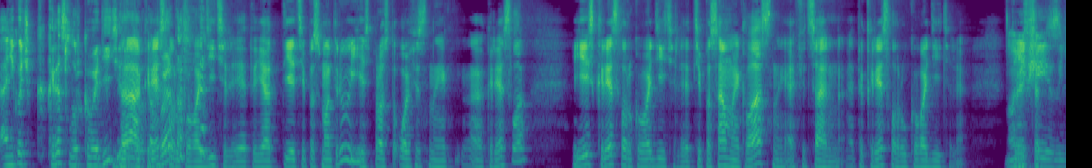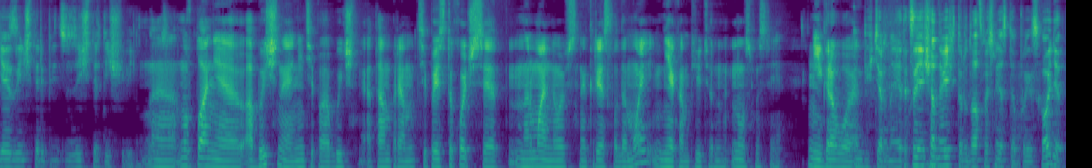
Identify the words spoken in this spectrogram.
они короче, к креслу руководителя. Да, кресло руководителя. Это я, я типа смотрю, есть просто офисные кресла, есть кресло руководителя. Это типа самые классные официально. Это кресло руководителя. Но они вообще из, за 4, за 4 тысячи видел. Э, ну, в плане обычные, они типа обычные. А там прям, типа, если ты хочешь себе нормальное офисное кресло домой, не компьютерное, ну, в смысле, не игровое. Компьютерное. Это, кстати, еще одна вещь, которая 28 лет происходит.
